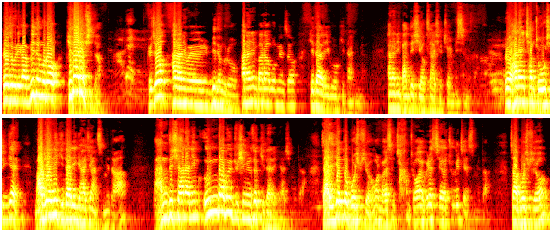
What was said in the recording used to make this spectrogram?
그래서 우리가 믿음으로 기다립시다. 그죠? 하나님을 믿음으로 하나님 바라보면서 기다리고 기다리면 하나님 반드시 역사하실 줄 믿습니다. 그리고 하나님 참 좋으신 게 막연히 기다리게 하지 않습니다. 반드시 하나님 응답을 주시면서 기다리게 하십니다. 자, 이게 또 보십시오. 오늘 말씀 참 좋아요. 그래서 제가 쭉 읽겠습니다. 자, 보십시오.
